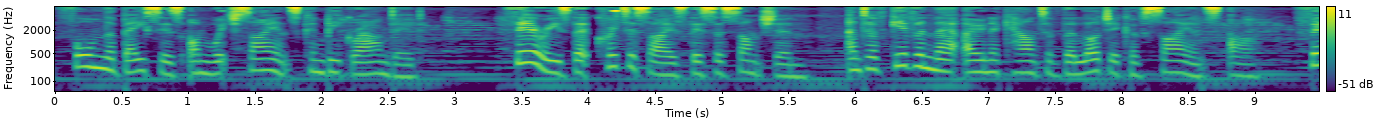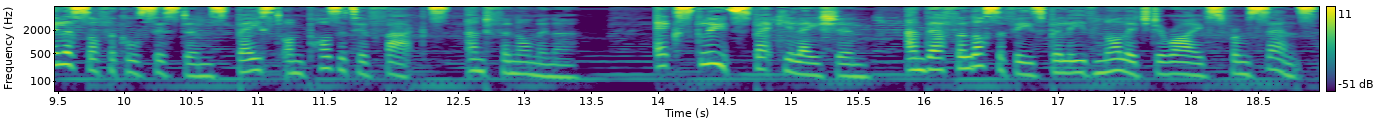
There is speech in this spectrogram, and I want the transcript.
form the basis on which science can be grounded. Theories that criticize this assumption, and have given their own account of the logic of science are philosophical systems based on positive facts and phenomena. Exclude speculation, and their philosophies believe knowledge derives from sense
